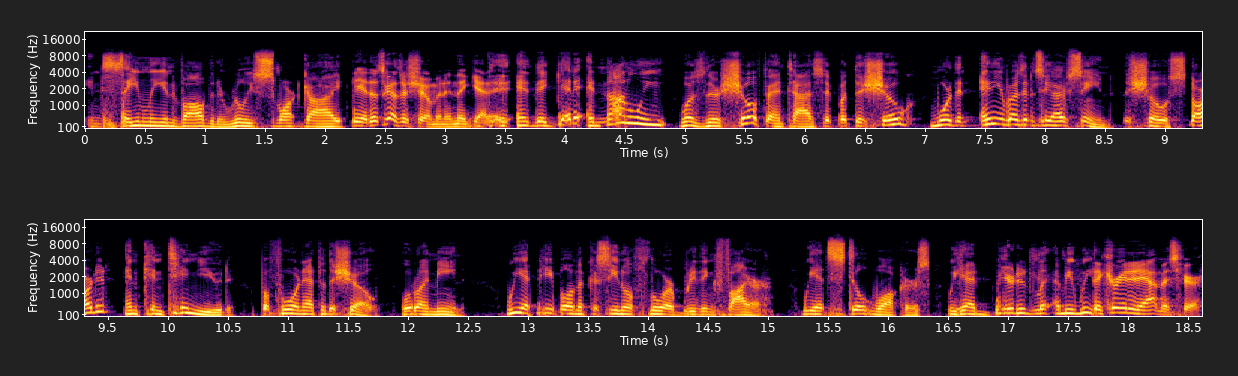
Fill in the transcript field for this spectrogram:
insanely involved and a really smart guy. Yeah, those guys are showmen and they get it. And they get it. And not only was their show fantastic, but the show, more than any residency I've seen, the show started and continued before and after the show. What do I mean? We had people on the casino floor breathing fire. We had stilt walkers. We had bearded. Li- I mean, we they created atmosphere.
